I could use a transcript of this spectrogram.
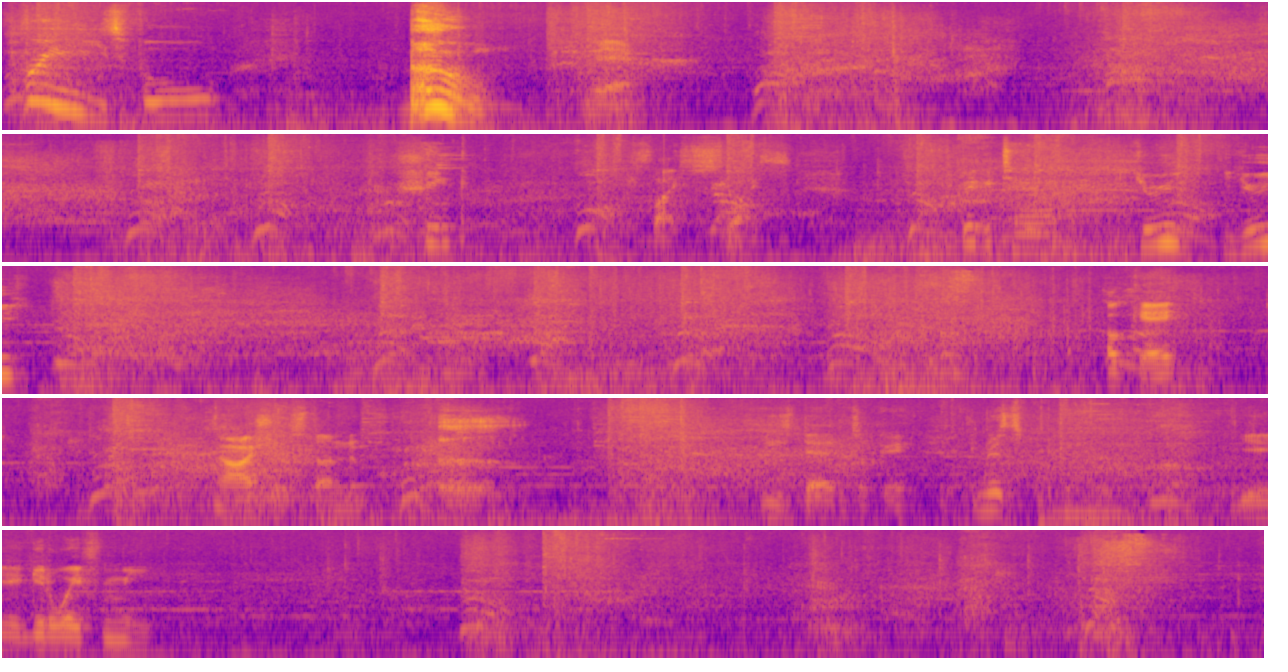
Freeze, fool! Boom! There. Shink. Slice, slice. Big attack. Yeet, yeet. Okay. No, I should have stunned him. Dead. It's okay. Yeah, get away from me.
